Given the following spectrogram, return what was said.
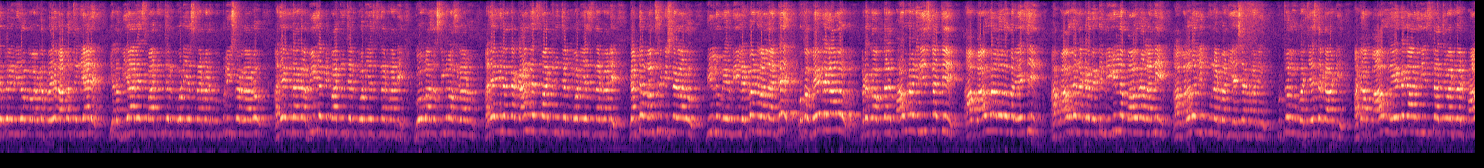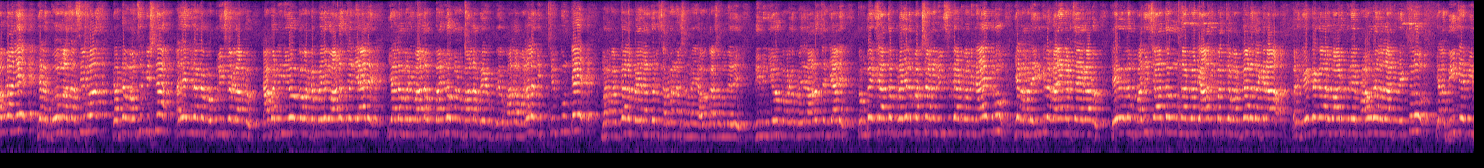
పెద్దపల్లి నియోజకవర్గ ప్రజలు ఆలోచన చేయాలి. ఇలా బీఆర్ఎస్ పార్టీ నుంచి పోటీ చేస్తున్నటువంటి కుంపులీశ్వర్ గారు అదేవిధంగా బీజేపీ పార్టీ నుంచి పోటీ చేస్తున్నటువంటి గోమాస శ్రీనివాస్ గారు అదేవిధంగా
